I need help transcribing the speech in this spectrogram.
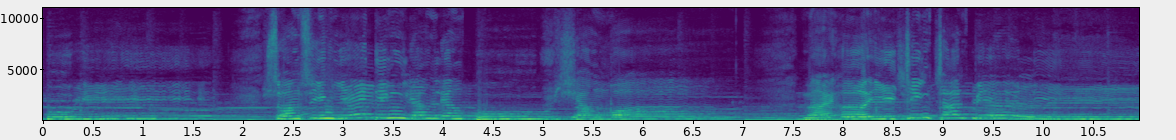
不移。双星也定两两不相忘，奈何已经暂别离。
